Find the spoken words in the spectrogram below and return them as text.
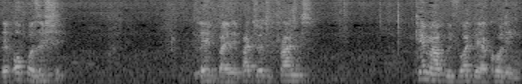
the opposition, led by the Patriotic Front, came up with what they are calling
